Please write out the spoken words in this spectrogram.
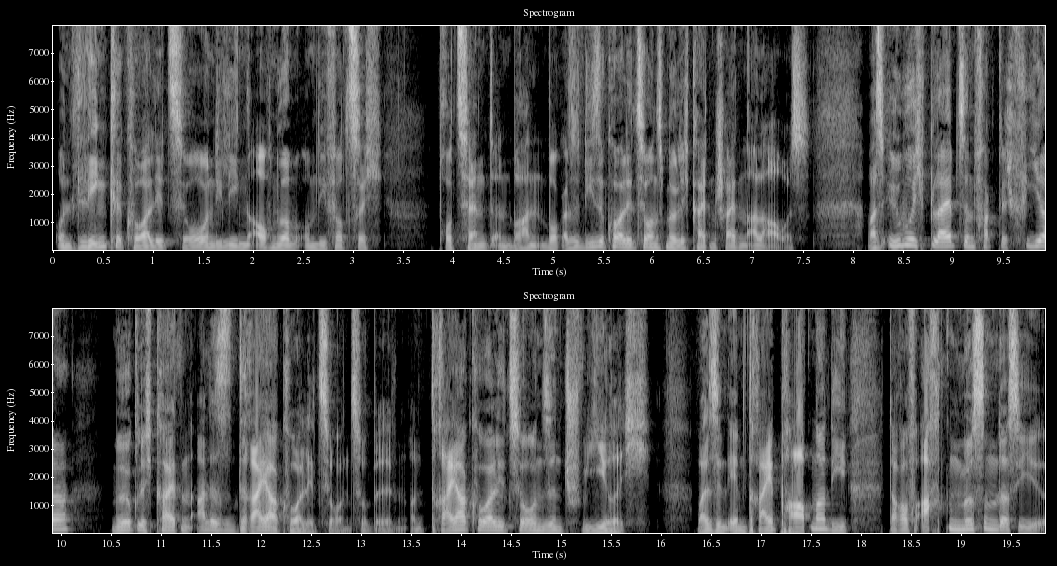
und linke Koalition, die liegen auch nur um die 40 Prozent in Brandenburg. Also diese Koalitionsmöglichkeiten scheiden alle aus. Was übrig bleibt, sind faktisch vier Möglichkeiten, alles Dreierkoalitionen zu bilden. Und Dreierkoalitionen sind schwierig, weil es sind eben drei Partner, die darauf achten müssen, dass sie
